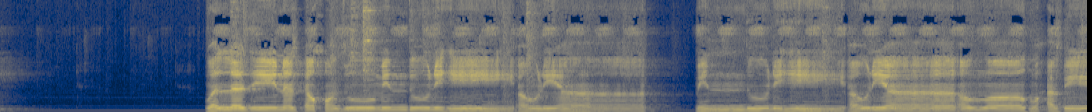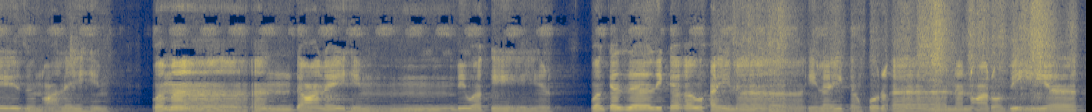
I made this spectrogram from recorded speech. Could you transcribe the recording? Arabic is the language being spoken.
والذين اتخذوا من دونه أولياء من دونه أولياء الله حفيظ عليهم وما أنت عليهم بوكيل وكذلك أوحينا إليك قرآنا عربيا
